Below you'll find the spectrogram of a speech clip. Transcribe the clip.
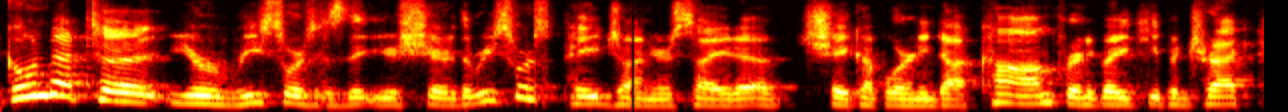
Going back to your resources that you shared, the resource page on your site of shakeuplearning.com for anybody keeping track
